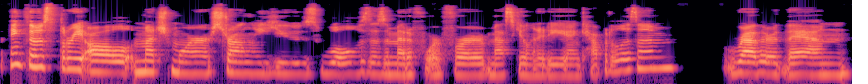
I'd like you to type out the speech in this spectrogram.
I think those three all much more strongly use wolves as a metaphor for masculinity and capitalism rather than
